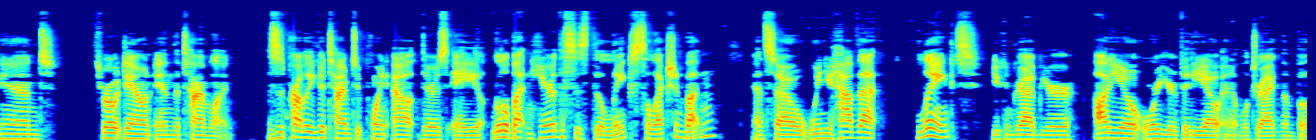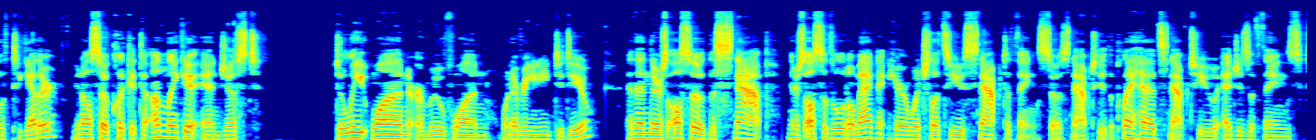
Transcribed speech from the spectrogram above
and throw it down in the timeline. This is probably a good time to point out there's a little button here. This is the linked selection button. And so when you have that linked, you can grab your audio or your video and it will drag them both together. You can also click it to unlink it and just delete one or move one, whatever you need to do. And then there's also the snap. There's also the little magnet here which lets you snap to things. So snap to the playhead, snap to edges of things.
